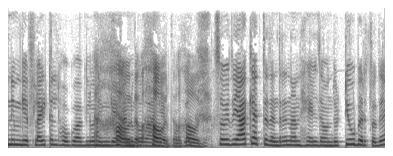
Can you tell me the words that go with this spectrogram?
ನಿಮ್ಗೆ ಫ್ಲೈಟ್ ಅಲ್ಲಿ ಹೋಗುವಾಗ್ಲೂ ನಿಮ್ಗೆ ಹೌದು. ಹೌದು. ಸೊ ಇದು ಯಾಕೆ ಆಗ್ತದೆ ಅಂದ್ರೆ ನಾನು ಹೇಳ್ದೆ ಒಂದು ಟ್ಯೂಬ್ ಇರ್ತದೆ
